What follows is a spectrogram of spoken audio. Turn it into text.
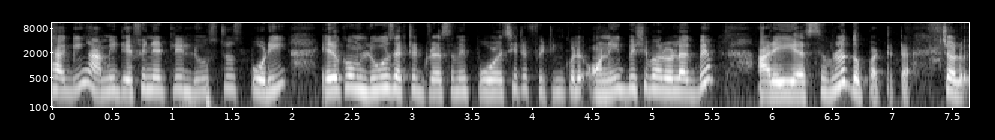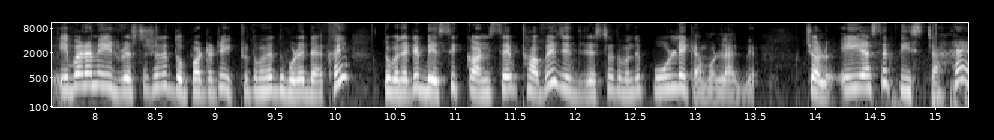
হ্যাগিং আমি ডেফিনেটলি লুজ টুজ পরি। এরকম লুজ একটা ড্রেস আমি পরেছি, এটা ফিটিং করলে অনেক বেশি ভালো লাগবে। আর এই আসছে হলো দোপাট্টাটা। চলো, এবার আমি এই ড্রেসটার সাথে দোপাট্টাটা একটু তোমাদের ধরে দেখাই। তোমাদের একটা বেসিক কনসেপ্ট হবে যে ড্রেসটা তোমাদের পরলে কেমন লাগবে। চলো, এই আছে পিসটা হ্যাঁ?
